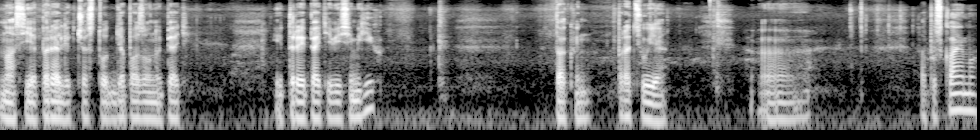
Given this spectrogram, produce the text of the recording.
у нас є перелік частот діапазону 5,3, 5,8 гіг. Так він працює. Е, Запускаємо.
